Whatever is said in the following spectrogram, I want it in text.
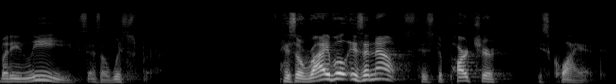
but he leaves as a whisper. His arrival is announced, his departure is quiet.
